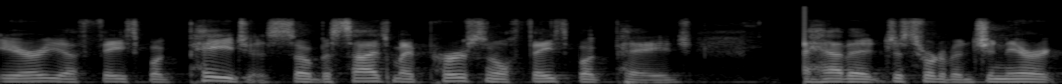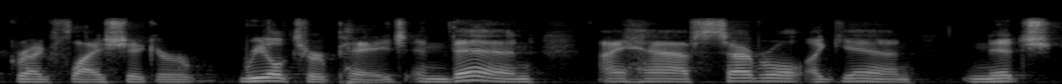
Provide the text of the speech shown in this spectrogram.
area Facebook pages. So, besides my personal Facebook page, I have it just sort of a generic Greg Fleischaker realtor page. And then I have several, again, niche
